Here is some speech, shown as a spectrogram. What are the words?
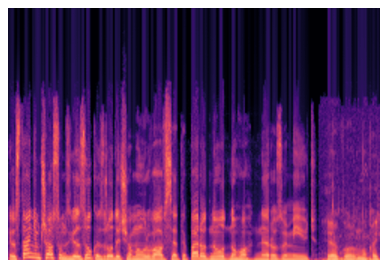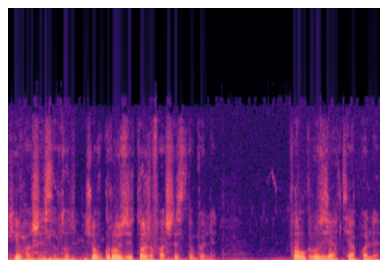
І останнім часом зв'язок із родичами урвався. Тепер одне одного не розуміють. Я говорю, ну какие фашисты тут? Что, в Грузии тоже фашисты были? Пол Грузии оттяпали.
